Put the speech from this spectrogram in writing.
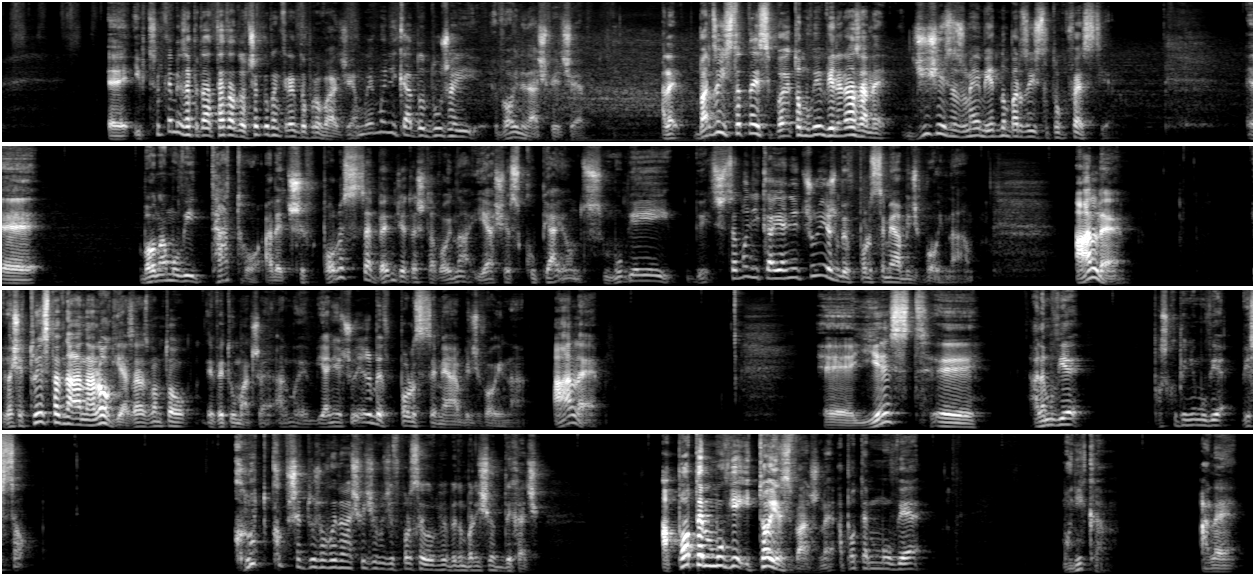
E, I córka mnie zapytała, tata, do czego ten krach doprowadzi? Ja mówię, Monika, do dużej wojny na świecie. Ale bardzo istotne jest, bo ja to mówiłem wiele razy, ale dzisiaj zrozumiałem jedną bardzo istotną kwestię. E, bo ona mówi, tato, ale czy w Polsce będzie też ta wojna? Ja się skupiając, mówię jej, wiesz co Monika, ja nie czuję, żeby w Polsce miała być wojna. Ale, i właśnie tu jest pewna analogia, zaraz wam to wytłumaczę, ale ja nie czuję, żeby w Polsce miała być wojna, ale e, jest, e, ale mówię, po skupieniu mówię, wiesz co, krótko przed dużą wojną na świecie ludzie w Polsce i Europie będą bali się oddychać. A potem mówię, i to jest ważne, a potem mówię, Monika, ale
